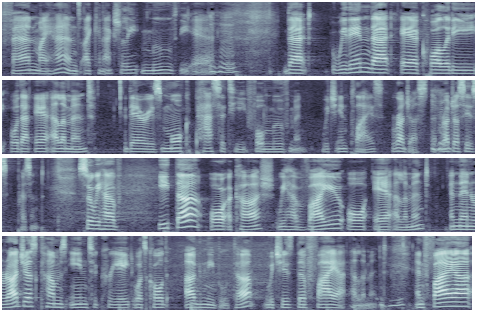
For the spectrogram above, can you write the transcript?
fan my hands i can actually move the air Mhm. that within that air quality or that air element there is more capacity for movement which implies rajas that Mhm. rajas is present so we have Ita or Akash, we have Vayu or air element, and then Rajas comes in to create what's called Agni Bhuta, which is the fire element. Mhm. And fire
